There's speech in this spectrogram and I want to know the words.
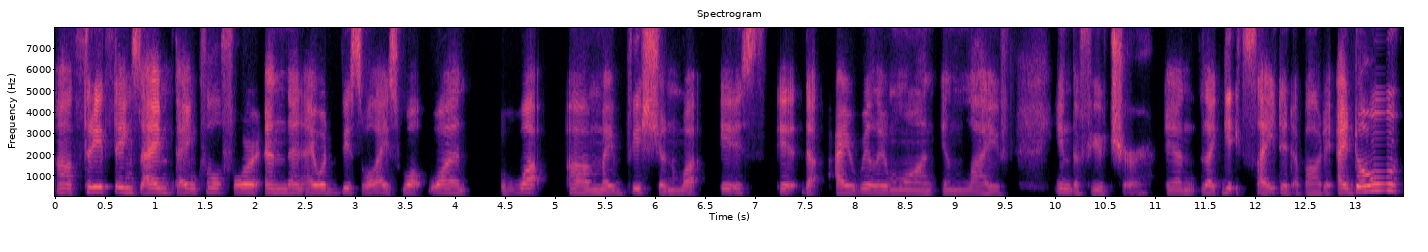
uh, three things I'm thankful for, and then I would visualize what one what uh, my vision, what is it that I really want in life in the future, and like get excited about it. I don't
